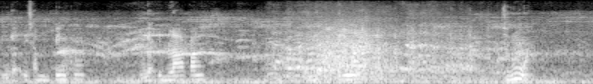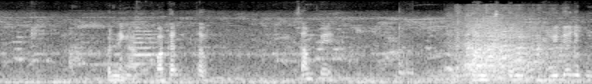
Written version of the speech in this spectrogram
Enggak di sampingku. Enggak di belakang. Enggak di tengah. Semua. Pening aku. Bahkan tahu sampai pengurus pengurus gerejanya pun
